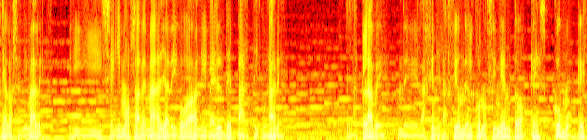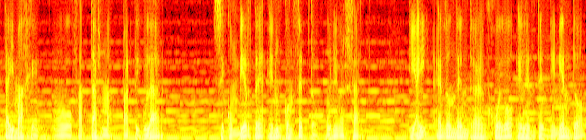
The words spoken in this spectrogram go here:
y a los animales, y seguimos además, ya digo, a nivel de particulares. La clave de la generación del conocimiento es cómo esta imagen o fantasma particular se convierte en un concepto universal. Y ahí es donde entra en juego el entendimiento,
